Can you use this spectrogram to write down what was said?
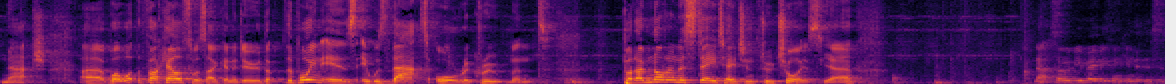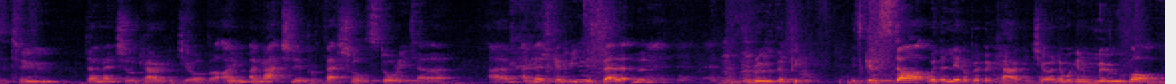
Natch. Uh, well, what the fuck else was I going to do? The, the point is, it was that or recruitment. But I'm not an estate agent through choice, yeah? Now, some of you may be thinking that this is a two dimensional caricature, but I'm, I'm actually a professional storyteller, um, and there's going to be development through the. Pe- it's going to start with a little bit of a caricature, and then we're going to move on.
